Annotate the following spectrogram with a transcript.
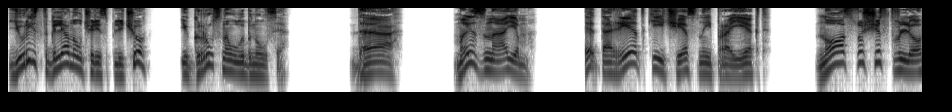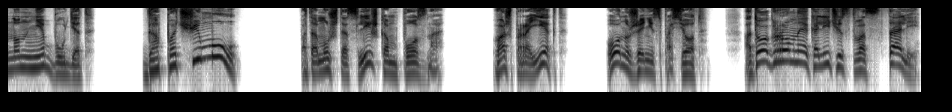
юрист глянул через плечо и грустно улыбнулся. «Да, мы знаем. Это редкий и честный проект. Но осуществлен он не будет». «Да почему?» «Потому что слишком поздно. Ваш проект он уже не спасет. А то огромное количество стали,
